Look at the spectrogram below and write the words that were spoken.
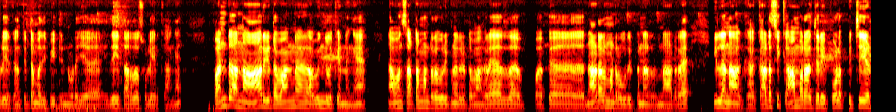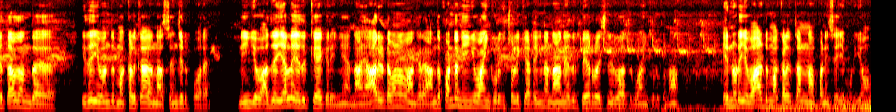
சொல்லியிருக்காங்க. திட்ட மதிப்பீட்டினுடைய இதை தரதாக சொல்லியிருக்காங்க. ஃபண்டு நான் ஆறுகிட்ட வாங்கினேன் அவங்களுக்கு என்னங்க? நான் வந்து சட்டமன்ற உறுப்பினர்கிட்ட வாங்குறேன். அதை நாடாளுமன்ற உறுப்பினர் நாடுறேன். இல்லை நான் க- கடைசி காமராஜரை போல் பிச்சை எடுத்தாவது அந்த இதை வந்து மக்களுக்காக நான் செஞ்சுட்டு போகிறேன் நீங்கள் அதையெல்லாம் எதுக்கு கேட்குறீங்க நான் யார்கிட்ட வேணாலும் வாங்குறேன். அந்த ஃபண்டை நீங்கள் வாங்கி கொடுக்க சொல்லி கேட்டிங்கன்னா நான் எதுக்கு பேரூராட்சி நிர்வாகத்துக்கு வாங்கி கொடுக்கணும்? என்னுடைய வார்டு மக்களுக்கு தான் நான் பணி செய்ய முடியும்.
